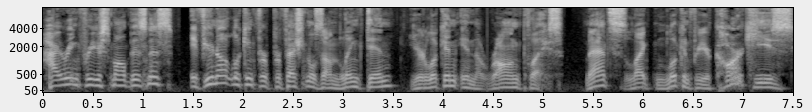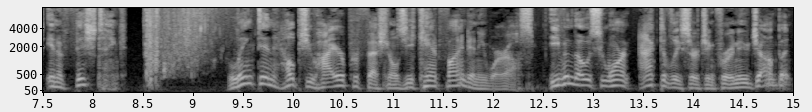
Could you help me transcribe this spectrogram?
Hiring for your small business? If you're not looking for professionals on LinkedIn, you're looking in the wrong place. That's like looking for your car keys in a fish tank. LinkedIn helps you hire professionals you can't find anywhere else, even those who aren't actively searching for a new job but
